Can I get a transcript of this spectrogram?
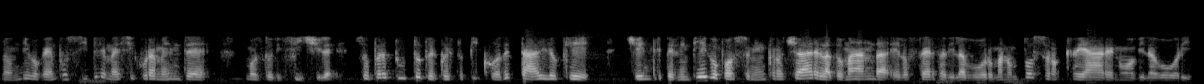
non dico che è impossibile, ma è sicuramente molto difficile, soprattutto per questo piccolo dettaglio che centri per l'impiego possono incrociare la domanda e l'offerta di lavoro, ma non possono creare nuovi lavori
